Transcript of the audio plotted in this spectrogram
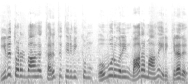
இது தொடர்பாக கருத்து தெரிவிக்கும் ஒவ்வொருவரின் வாதமாக இருக்கிறது.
